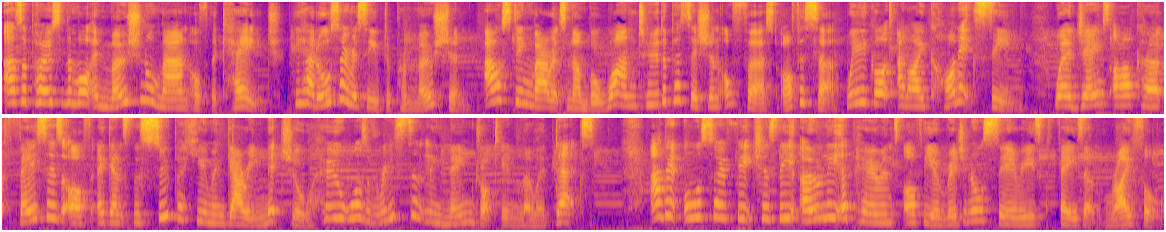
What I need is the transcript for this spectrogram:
as opposed to the more emotional man of the cage. He had also received a promotion, ousting Barrett's number one to the position of first officer. We got an iconic scene where James R. Kirk faces off against the superhuman Gary Mitchell, who was recently name dropped in Lower Decks. And it also features the only appearance of the original series Phaser Rifle,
